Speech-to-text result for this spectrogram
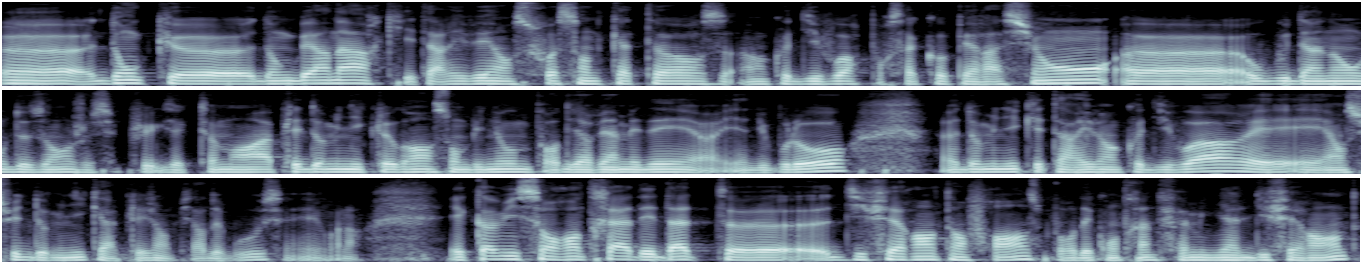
Euh, donc, euh, donc Bernard, qui est arrivé en 74 en Côte d'Ivoire pour sa coopération, euh, au bout d'un an ou deux ans, je sais plus exactement, a appelé Dominique Legrand, son binôme, pour dire viens m'aider, il y a du boulot. Dominique est arrivé en Côte d'Ivoire et, ensuite Dominique a appelé Jean-Pierre Debousse et voilà. Et comme ils sont rentrés à des dates différentes en France pour des contraintes familiales différentes,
